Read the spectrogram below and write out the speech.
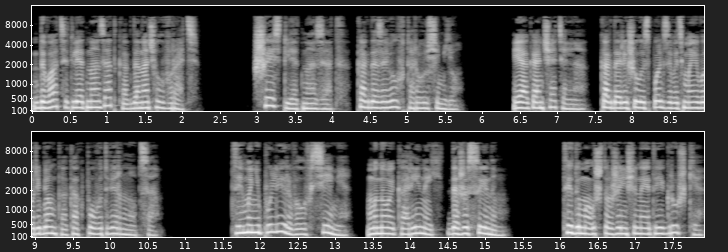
Двадцать лет назад, когда начал врать. Шесть лет назад, когда завел вторую семью. И окончательно, когда решил использовать моего ребенка как повод вернуться. Ты манипулировал всеми, мной, Кариной, даже сыном. Ты думал, что женщины — это игрушки,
